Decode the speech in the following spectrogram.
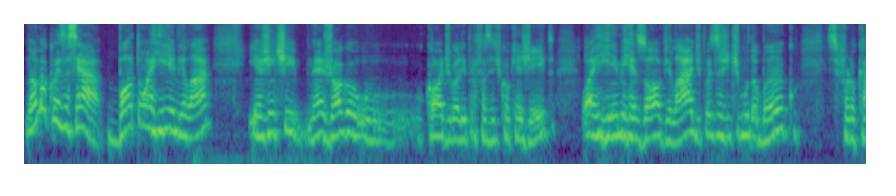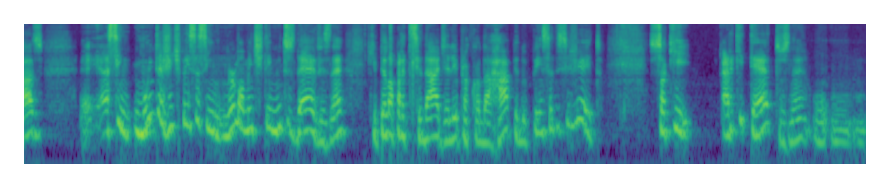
Não é uma coisa assim, ah, bota um RM lá e a gente né, joga o, o código ali para fazer de qualquer jeito, o RM resolve lá, depois a gente muda o banco, se for o caso. É, assim, muita gente pensa assim, normalmente tem muitos devs, né, que pela praticidade ali para codar rápido, pensa desse jeito. Só que arquitetos, né, um, um,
